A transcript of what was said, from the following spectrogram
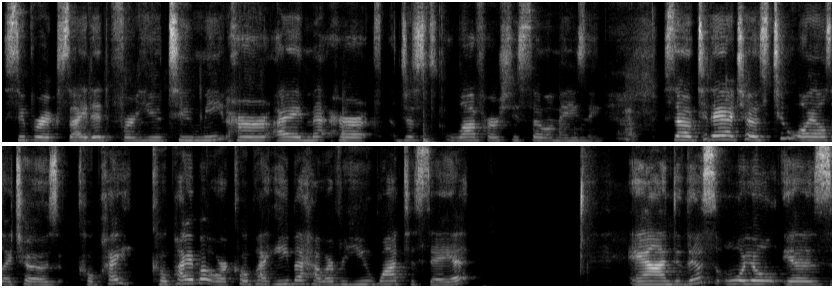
super excited for you to meet her. I met her, just love her. She's so amazing. So today I chose two oils. I chose Copaiba or Copaiba, however you want to say it. And this oil is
